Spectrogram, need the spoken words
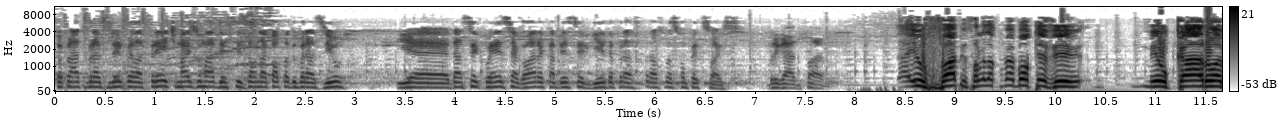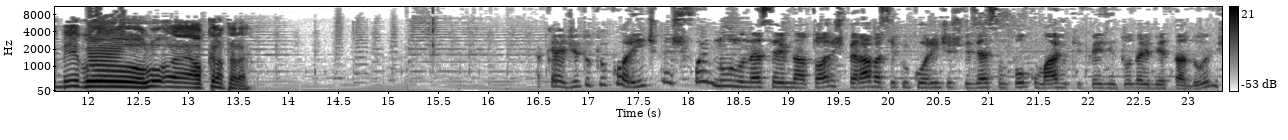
Campeonato Brasileiro pela frente, mais uma decisão da Copa do Brasil. E é, dar sequência agora, cabeça erguida para as próximas competições. Obrigado, Fábio. Aí o Fábio falando da Comebol TV, meu caro amigo é, Alcântara? Acredito que o Corinthians foi nulo nessa eliminatória. Esperava-se que o Corinthians fizesse um pouco mais do que fez em toda a Libertadores.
